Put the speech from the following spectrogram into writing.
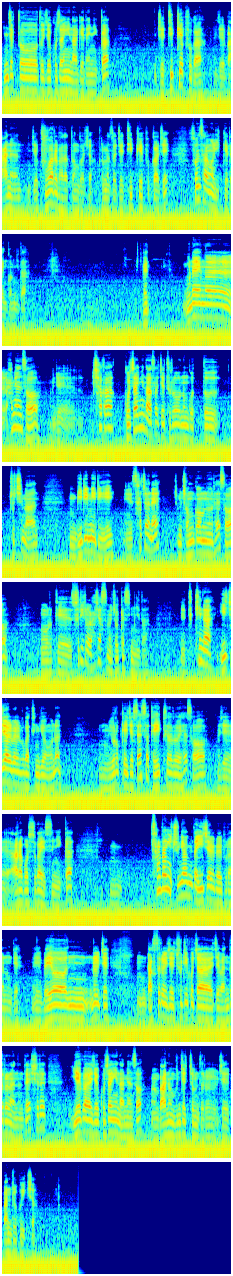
인젝터도 이제 고장이 나게 되니까 이제 DPF가 이제 많은 이제 부하를 받았던 거죠. 그러면서 이제 DPF까지 손상을 입게 된 겁니다. 예, 운행을 하면서 이제 차가 고장이 나서 이제 들어오는 것도 좋지만 미리미리 예, 사전에 좀 점검을 해서 어, 이렇게 수리를 하셨으면 좋겠습니다. 예, 특히나 EGR 밸브 같은 경우는 이렇게 이제 센서 데이터를 해서 이제 알아볼 수가 있으니까 음, 상당히 중요합니다. EGR 밸브라는 게 예, 매연을 이제 음, 낙스를 이제 줄이고자 이제 만들어 놨는데 실은 얘가 이제 고장이 나면서 어, 많은 문제점들을 이제 만들고 있죠.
